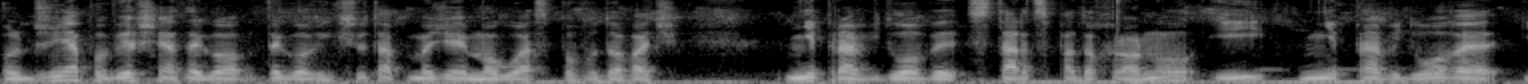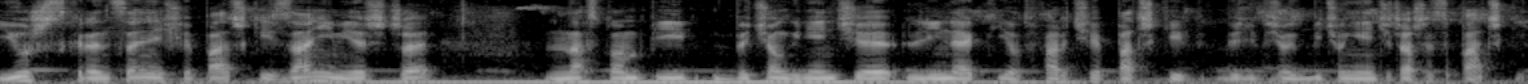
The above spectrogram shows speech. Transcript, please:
olbrzymia powierzchnia tego, tego wingsuita będzie mogła spowodować nieprawidłowy start spadochronu i nieprawidłowe już skręcenie się paczki, zanim jeszcze nastąpi wyciągnięcie linek i otwarcie paczki, wycią- wyciągnięcie czaszy z paczki.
